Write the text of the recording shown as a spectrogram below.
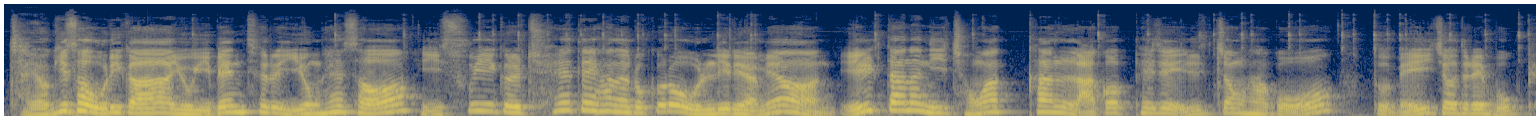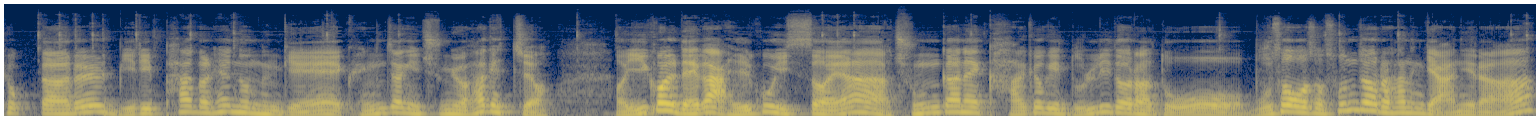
자 여기서 우리가 요 이벤트를 이용해서 이 수익을 최대한으로 끌어올리려면 일단은 이 정확한 락업 해제 일정하고 또 메이저들의 목표가를 미리 파악을 해놓는 게 굉장히 중요하겠죠. 어, 이걸 내가 알고 있어야 중간에 가격이 눌리더라도 무서워서 손절을 하는 게 아니라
